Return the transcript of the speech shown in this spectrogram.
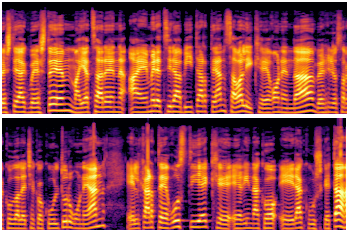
besteak beste, maiatzaren emeretzira bitartean zabalik egonen da, berriozarko udaletxeko kulturgunean, elkarte guztiek e, egindako erakusketa.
